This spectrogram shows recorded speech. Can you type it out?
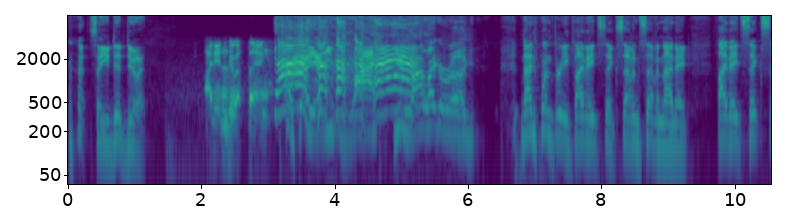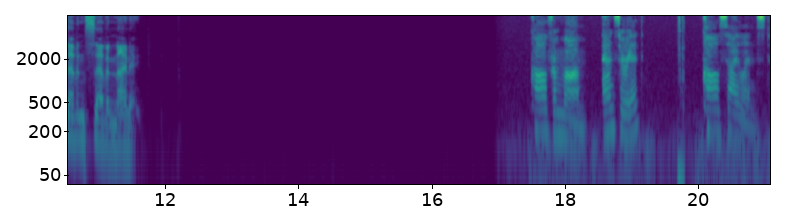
So you did do it. I didn't do a thing. Okay, yeah, you lie. You lie like a rug. Nine one three five eight six seven seven nine eight five eight six seven seven nine eight. 586 7798. Call from mom. Answer it. Call silenced.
